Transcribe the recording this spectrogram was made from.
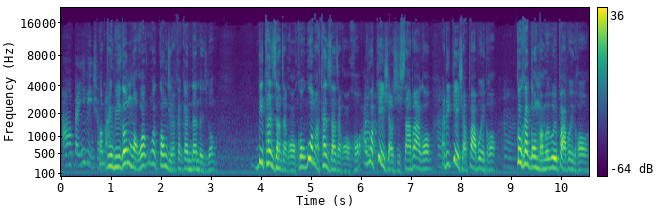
啊，本一比修我管。比比讲哦，我我讲一个较简单，就是讲，你赚三十五块，我嘛赚三十五块，啊，我计小是三百块，啊，你计小百八块，搁较高嘛要买百八块，哦，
